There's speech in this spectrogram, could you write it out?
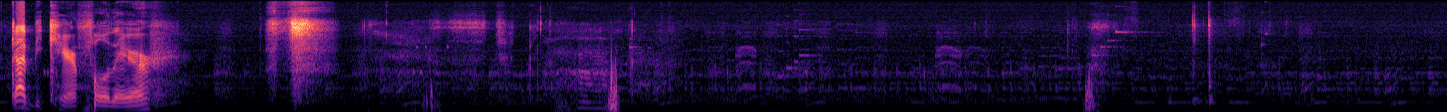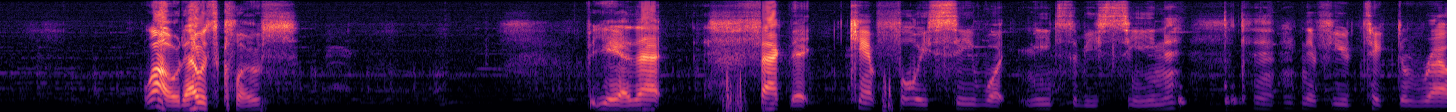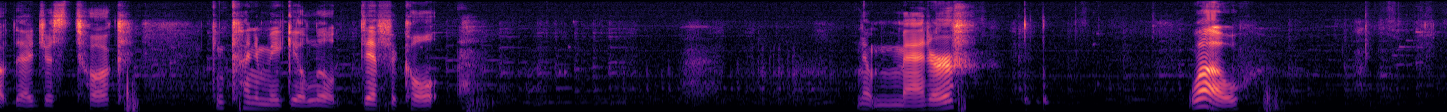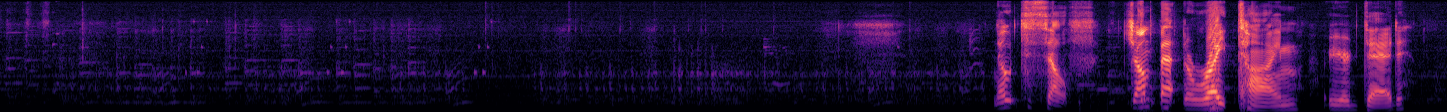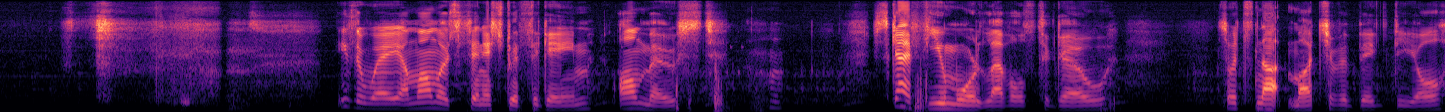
Gotta be careful there. Wow, that was close. But yeah, that fact that can't fully see what needs to be seen, and if you take the route that I just took, can kind of make it a little difficult. No matter. Whoa. Note to self, jump at the right time or you're dead. Either way, I'm almost finished with the game. Almost. Just got a few more levels to go. So it's not much of a big deal.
